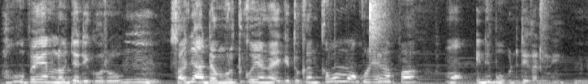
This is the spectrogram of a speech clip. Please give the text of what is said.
aku pengen lo jadi guru. Hmm. Soalnya ada muridku yang kayak gitu kan. Kamu mau kuliah apa? Mau ini mau pendidikan ini. Hmm.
